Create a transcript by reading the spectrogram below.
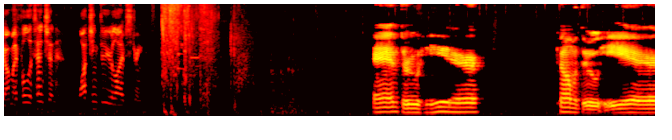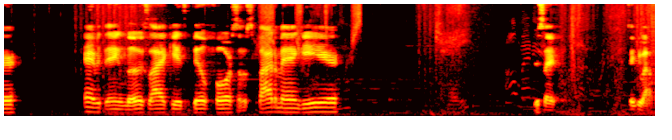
Got my full attention. Watching through your live stream. And through here. Coming through here. Everything looks like it's built for some Spider Man gear. You're safe. Take you out.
